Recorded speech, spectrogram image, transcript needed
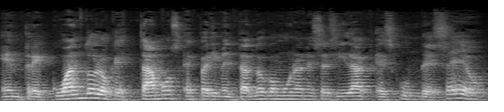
entre cuando lo que estamos experimentando como una necesidad es un deseo,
